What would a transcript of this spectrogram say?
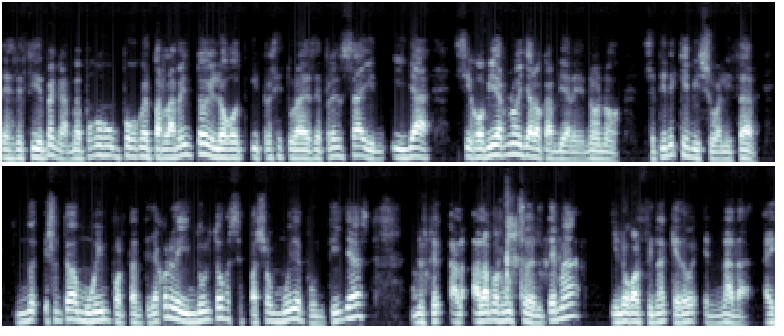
es decir, venga, me pongo un poco en el Parlamento y luego y tres titulares de prensa y, y ya, si gobierno ya lo cambiaré. No, no, se tiene que visualizar es un tema muy importante. Ya con el indulto se pasó muy de puntillas, nos, hablamos mucho del tema y luego al final quedó en nada. Ahí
